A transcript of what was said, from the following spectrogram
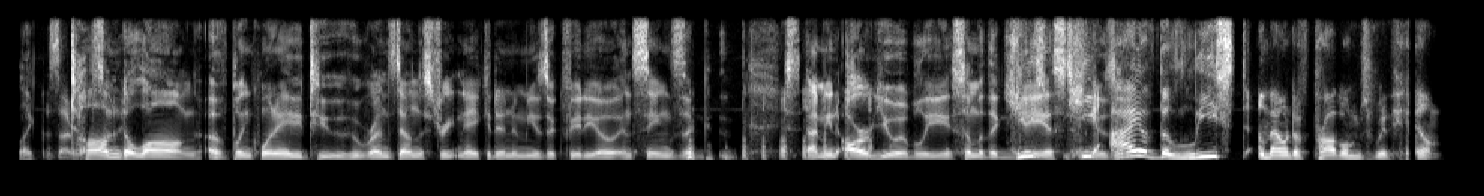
like as I will Tom. DeLonge of Blink 182, who runs down the street naked in a music video and sings the. I mean, arguably some of the He's- gayest he, music. I have the least amount of problems with him.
